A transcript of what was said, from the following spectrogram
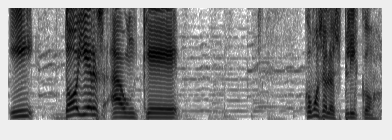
y Dodgers, aunque ¿Cómo se lo explico?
